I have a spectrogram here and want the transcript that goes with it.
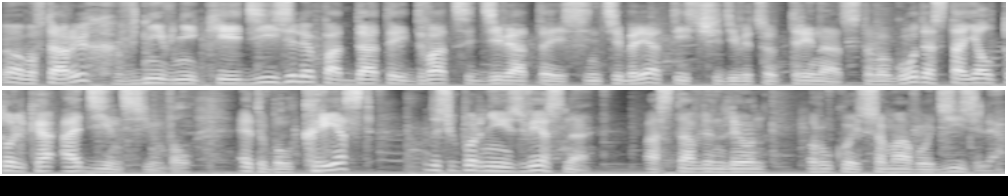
Ну а во-вторых, в дневнике Дизеля под датой 29 сентября 1913 года стоял только один символ. Это был крест. До сих пор неизвестно, поставлен ли он рукой самого Дизеля.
